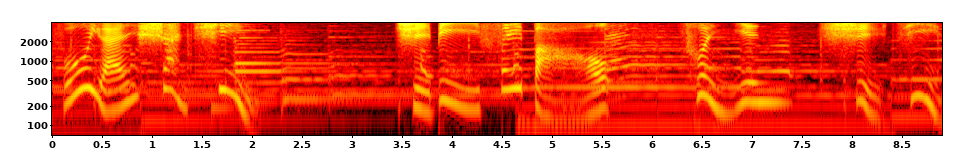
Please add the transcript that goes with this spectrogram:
福缘善庆。尺璧非宝，寸阴是镜。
